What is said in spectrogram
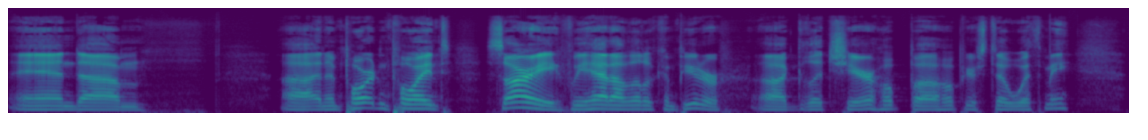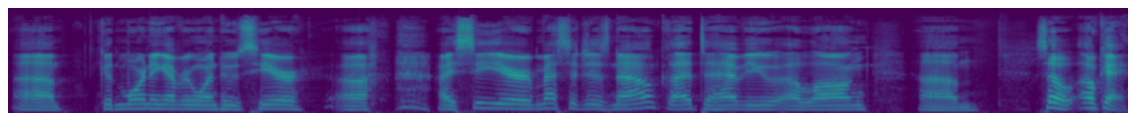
And um, uh, an important point. Sorry, we had a little computer uh, glitch here. Hope uh, hope you're still with me. Um, good morning, everyone who's here. Uh, I see your messages now. Glad to have you along. Um, so, okay,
